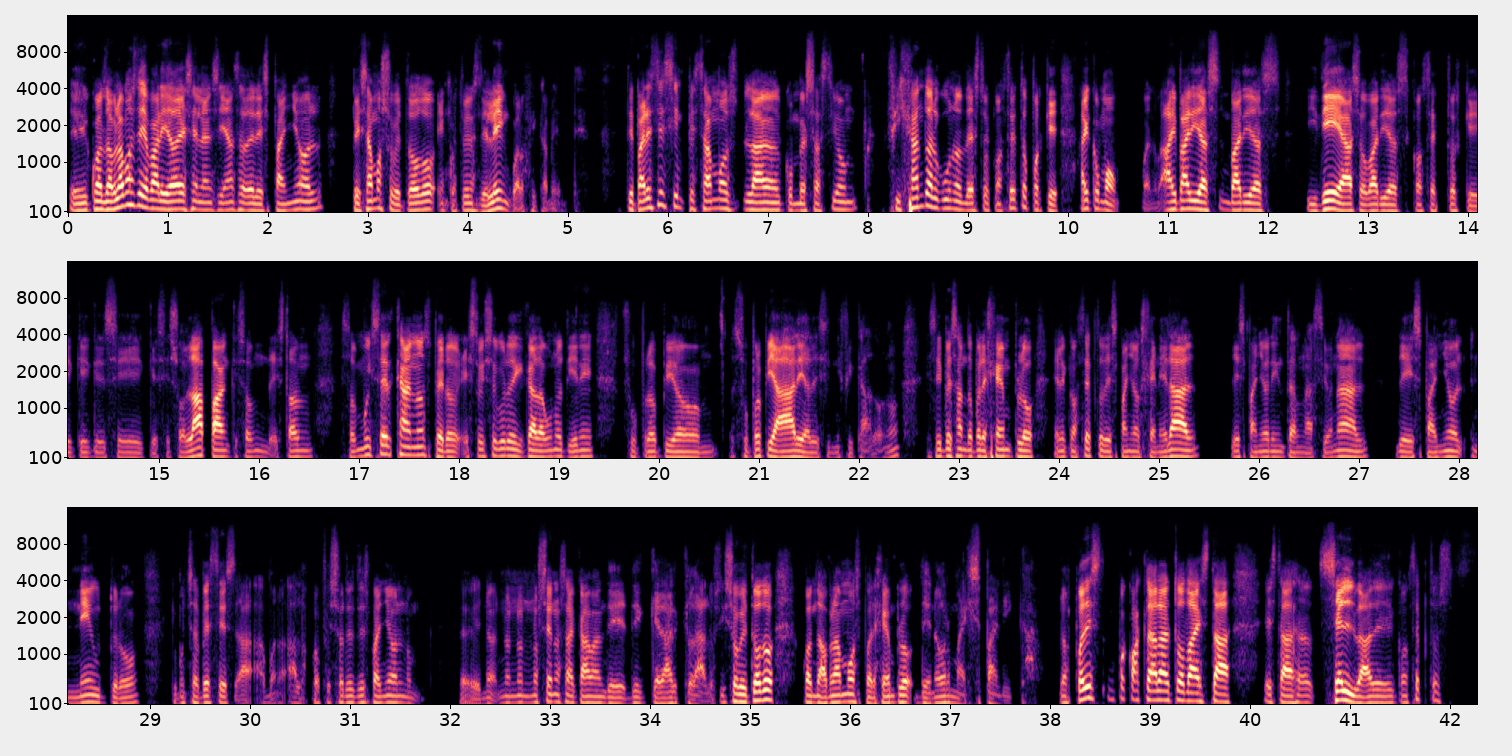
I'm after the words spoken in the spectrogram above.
Eh, cuando hablamos de variedades en la enseñanza del español, pensamos sobre todo en cuestiones de lengua, lógicamente. ¿Te parece si empezamos la conversación fijando algunos de estos conceptos? Porque hay como, bueno, hay varias, varias ideas o varios conceptos que, que, se, que se solapan, que son, están, son muy cercanos, pero estoy seguro de que cada uno tiene su, propio, su propia área de significado. ¿no? Estoy pensando, por ejemplo, en el concepto de español general, de español internacional, de español neutro, que muchas veces a, bueno, a los profesores de español eh, no, no, no, se nos acaban de, quedar claros. Y sobre todo cuando hablamos, por ejemplo, de norma hispánica. ¿Nos puedes un poco aclarar toda esta, esta selva de conceptos?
